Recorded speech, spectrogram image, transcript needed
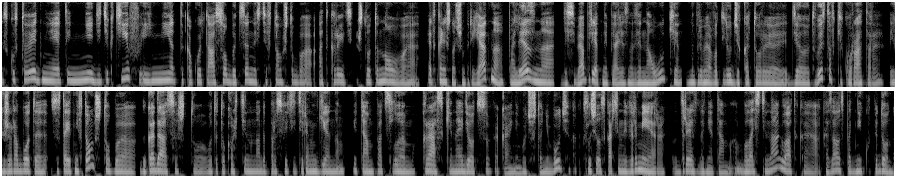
Искусствоведение — это не детектив, и нет какой-то особой ценности в том, чтобы открыть что-то новое. Это, конечно, очень приятно, полезно, для себя приятно и полезно для науки. Например, вот люди, которые делают выставки, кураторы, их же работа состоит не в том, чтобы догадаться, что вот эту картину надо просветить рентгеном, и там под слоем краски найдется какая-нибудь что-нибудь, как случилось с картиной Вермеера в Дрездене. Там была стена гладкая, оказалась под ней Купидон,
